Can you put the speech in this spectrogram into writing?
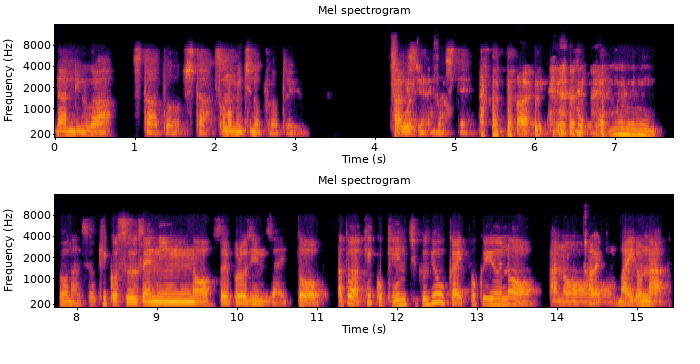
ランディングがスタートした、その道のプロというサービスになりまして。はい。そうなんですよ。結構数千人のそういうプロ人材と、あとは結構建築業界特有の、あの、はいまあいろんな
